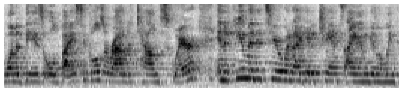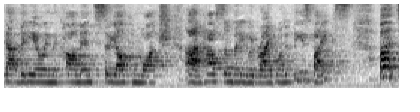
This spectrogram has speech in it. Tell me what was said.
one of these old bicycles around a town square. In a few minutes here when I get a chance, I am gonna link that video in the comments so y'all can watch uh, how somebody would ride one of these bikes. But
